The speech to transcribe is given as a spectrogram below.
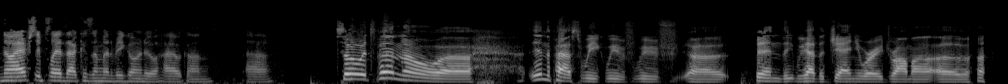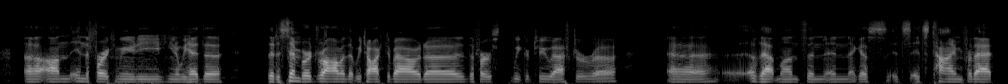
No, I actually played that because I'm going to be going to OhioCon. Uh, So it's been oh, uh, in the past week we've we've uh, been the, we had the January drama of uh, on in the furry community. You know, we had the the December drama that we talked about uh, the first week or two after uh, uh, of that month, and, and I guess it's it's time for that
